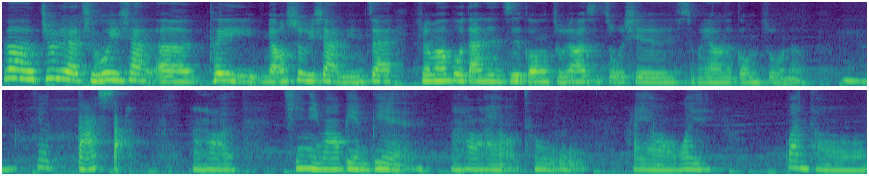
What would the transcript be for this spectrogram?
那 Julia，请问一下，呃，可以描述一下您在熊猫部担任志工，主要是做些什么样的工作呢？嗯，就打扫，然后清理猫便便，然后还有吐物，还有喂罐头，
